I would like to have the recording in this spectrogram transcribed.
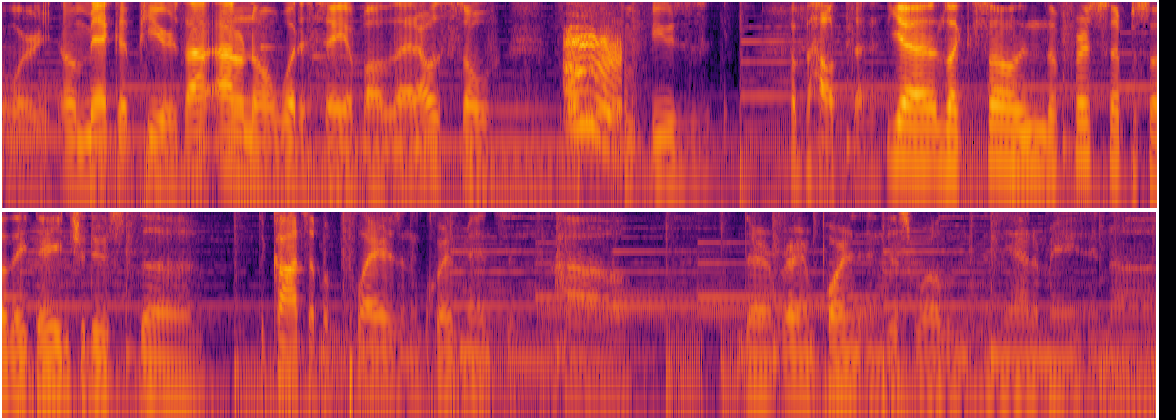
or a mech appears. I, I don't know what to say about that. I was so confused about that. Yeah, like so in the first episode they, they introduced the the concept of players and equipments and how they're very important in this world in, in the anime. And uh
